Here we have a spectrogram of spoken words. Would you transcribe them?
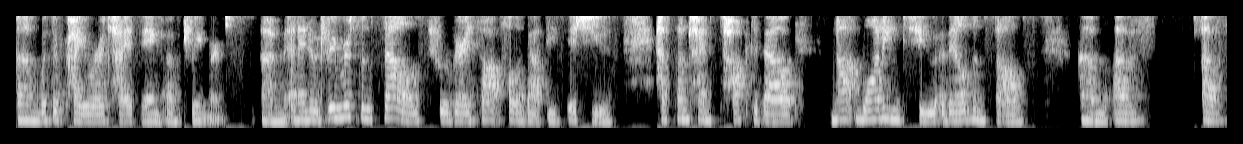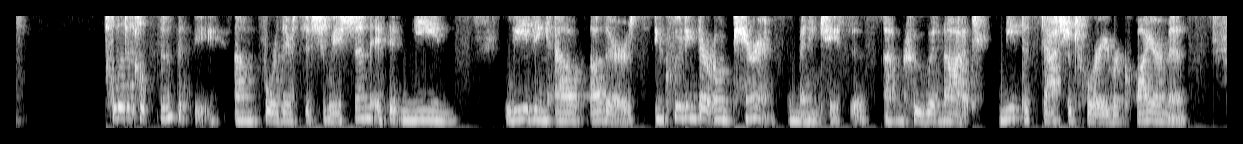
um, with the prioritizing of dreamers. Um, and I know dreamers themselves, who are very thoughtful about these issues, have sometimes talked about not wanting to avail themselves um, of, of political sympathy um, for their situation if it means leaving out others, including their own parents in many cases, um, who would not meet the statutory requirements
